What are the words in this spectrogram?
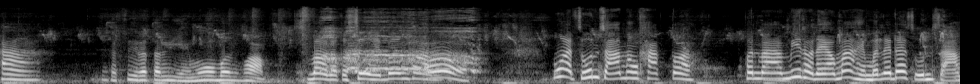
ค่ะก็ซื้อลอตเตอรี่ให้หมูเบิ่งพร้อม เว้าเราก็ซื้อให้เบิ่งพร้อมเออ งวดศูนย์สามหังคักตัวเพิ่นว่ามีเท่าใดเอามาให้หมดเลยได้ศูนย์สาม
